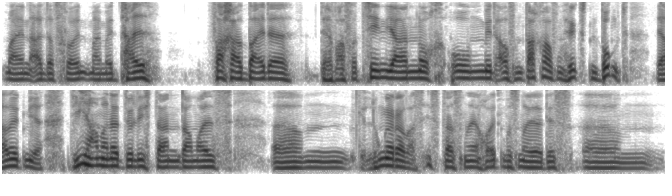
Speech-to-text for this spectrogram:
mein alter Freund, mein Metallfacharbeiter, der war vor zehn Jahren noch oben mit auf dem Dach auf dem höchsten Punkt, ja, mit mir. Die haben wir natürlich dann damals ähm, Lungerer, was ist das? Ne? Heute muss man ja das ähm,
